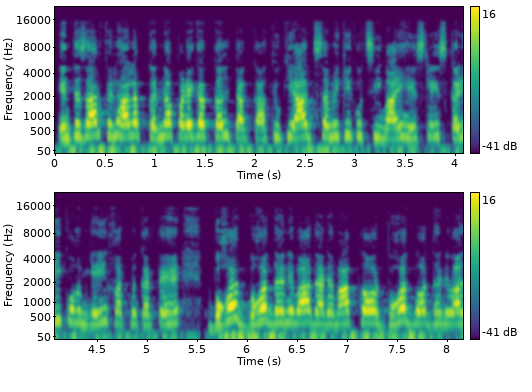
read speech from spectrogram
انتظار فی الحال اب کرنا پڑے گا کل تک کا، کیونکہ آج سمے کی کچھ سیمائیں ہیں، اس لیے اس کڑی کو ہم یہیں ختم کرتے ہیں۔ بہت بہت دھنیہ واد آپ کا، اور بہت بہت دھنیہ واد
